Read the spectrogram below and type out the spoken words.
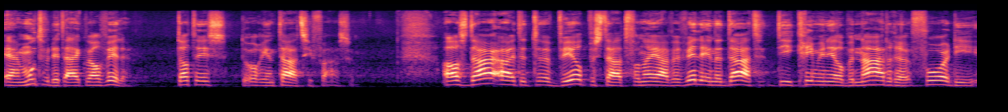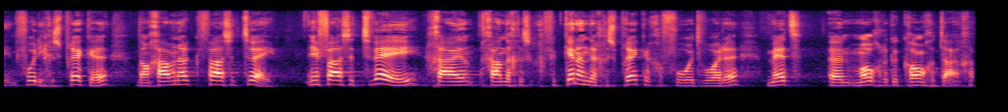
En moeten we dit eigenlijk wel willen? Dat is de oriëntatiefase. Als daaruit het eh, beeld bestaat van, nou ja, we willen inderdaad die crimineel benaderen voor die, voor die gesprekken, dan gaan we naar fase 2. In fase 2 gaan, gaan de verkennende gesprekken gevoerd worden met een mogelijke kroongetuige.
